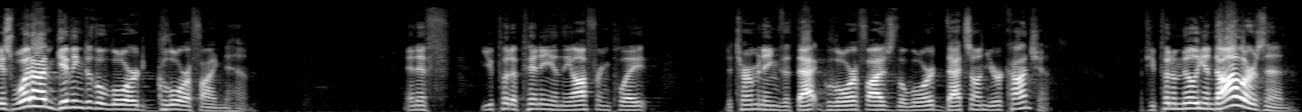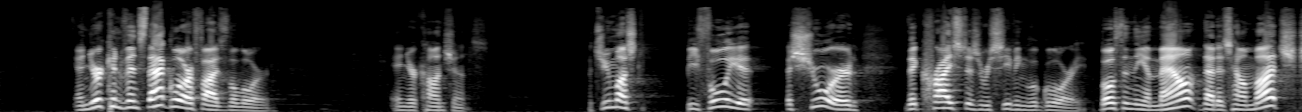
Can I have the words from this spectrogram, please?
is what I'm giving to the Lord glorifying to Him? And if you put a penny in the offering plate, determining that that glorifies the Lord, that's on your conscience. If you put a million dollars in, and you're convinced that glorifies the Lord, in your conscience. But you must be fully assured that Christ is receiving the glory, both in the amount, that is how much,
